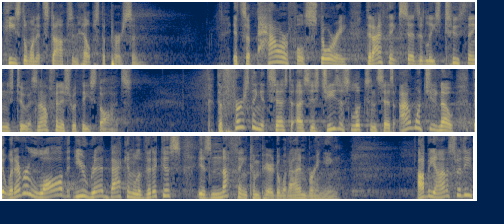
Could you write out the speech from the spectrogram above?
He's the one that stops and helps the person. It's a powerful story that I think says at least two things to us. And I'll finish with these thoughts. The first thing it says to us is Jesus looks and says, I want you to know that whatever law that you read back in Leviticus is nothing compared to what I'm bringing. I'll be honest with you,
